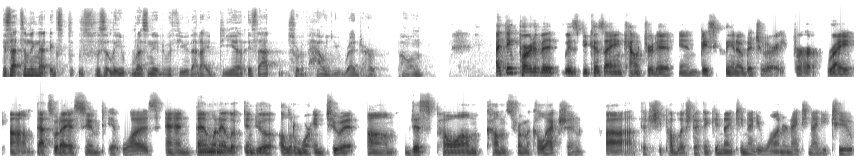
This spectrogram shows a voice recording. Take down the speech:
Is that something that explicitly resonated with you? That idea is that sort of how you read her poem? I think part of it was because I encountered it in basically an obituary for her, right? Um, that's what I assumed it was. And then when I looked into a, a little more into it, um, this poem comes from a collection uh, that she published, I think, in 1991 or 1992,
